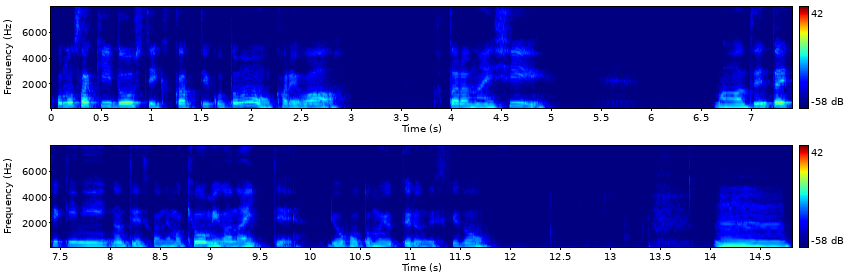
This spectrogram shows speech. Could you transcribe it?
この先どうしていくかっていうことも彼は語らないし、まあ全体的に、なんていうんですかね、まあ興味がないって両方とも言ってるんですけど、うん、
